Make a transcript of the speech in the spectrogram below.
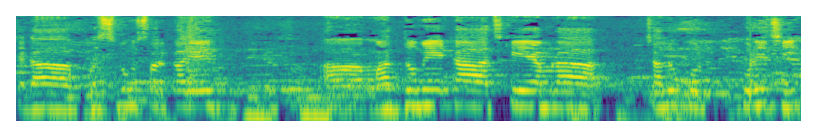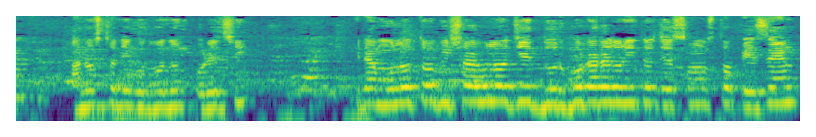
সেটা পশ্চিমবঙ্গ সরকারের মাধ্যমে এটা আজকে আমরা চালু কর- করেছি, আনুষ্ঠানিক উদ্বোধন করেছি। এটা মূলত বিষয় হলো যে দুর্ঘটনাজনিত যে সমস্ত পেশেন্ট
